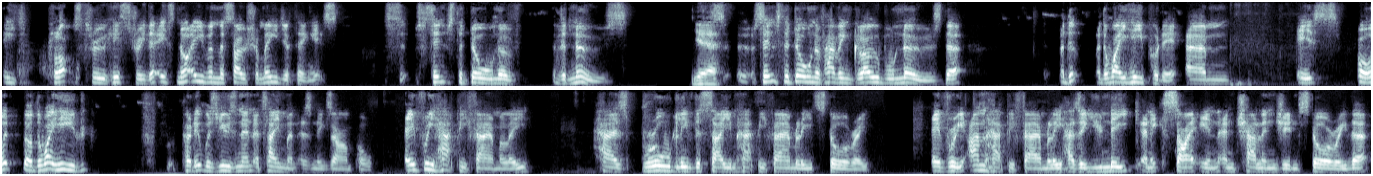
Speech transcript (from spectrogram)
he plots through history that it's not even the social media thing. It's s- since the dawn of the news, yeah, S- since the dawn of having global news that the, the way he put it um, is, or, or the way he put it was using entertainment as an example. Every happy family has broadly the same happy family story. Every unhappy family has a unique and exciting and challenging story that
